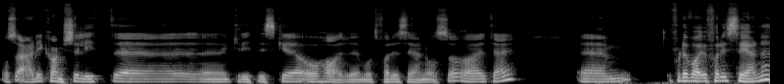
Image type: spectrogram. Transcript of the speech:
Og så er de kanskje litt eh, kritiske og harde mot fariseerne også, vet jeg. Ehm, for det var jo fariseerne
